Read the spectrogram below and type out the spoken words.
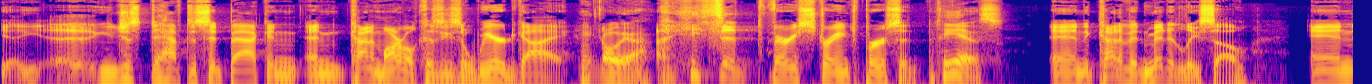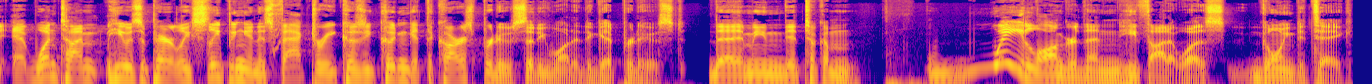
you just have to sit back and, and kind of marvel because he's a weird guy. Oh yeah, He's a very strange person he is. and kind of admittedly so. And at one time, he was apparently sleeping in his factory because he couldn't get the cars produced that he wanted to get produced. I mean, it took him way longer than he thought it was going to take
